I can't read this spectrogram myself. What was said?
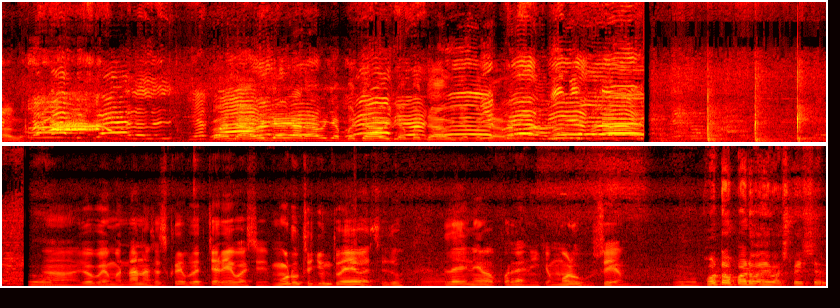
હાલો. બસ, આવી જાય યાર, આવી જાય બધા આવી જાય બધા આવી જાય બધા આવી જા. જો ભાઈ અમારા નાના સબસ્ક્રાઈબર અત્યારે આવ્યા છે. મોડું થઈ ગયું તો આવ્યા છે જો. લઈને આવ્યા પરા નહીં કે મળવું છે એમ. ફોટો પાડવા આવ્યા સ્પેશિયલ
